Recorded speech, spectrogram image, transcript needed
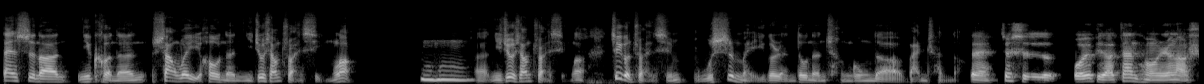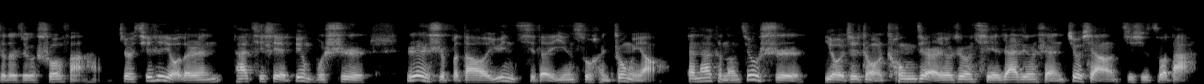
但是呢，你可能上位以后呢，你就想转型了。嗯哼，呃，你就想转型了，这个转型不是每一个人都能成功的完成的。对，就是我也比较赞同任老师的这个说法哈，就是其实有的人他其实也并不是认识不到运气的因素很重要，但他可能就是有这种冲劲儿，有这种企业家精神，就想继续做大。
